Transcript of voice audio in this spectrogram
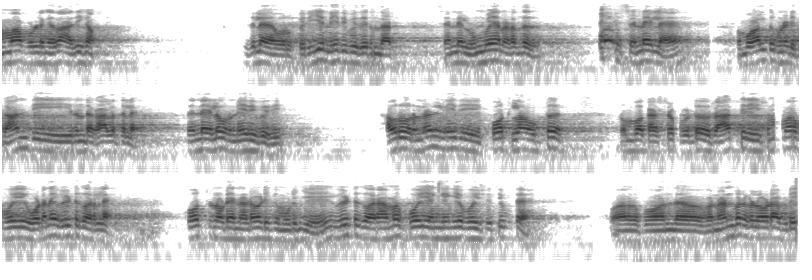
அம்மா பிள்ளைங்க தான் அதிகம். இதுல ஒரு பெரிய நீதிபதி இருந்தார். சென்னையில் உண்மையா நடந்தது. சென்னையில ரொம்ப காலத்துக்கு முன்னாடி காந்தி இருந்த காலத்துல சென்னையில ஒரு நீதிபதி. அவர் ஒரு நாள் நீதி கோர்ட்லாம் விட்டு ரொம்ப கஷ்டப்பட்டு ராத்திரி சும்மா போய் உடனே வீட்டுக்கு வரல. கோர்ட்டினுடைய நடவடிக்கை முடிஞ்சு வீட்டுக்கு வராமல் போய் எங்கெங்கேயோ போய் சுற்றி விட்டேன் இப்போ அந்த நண்பர்களோட அப்படி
